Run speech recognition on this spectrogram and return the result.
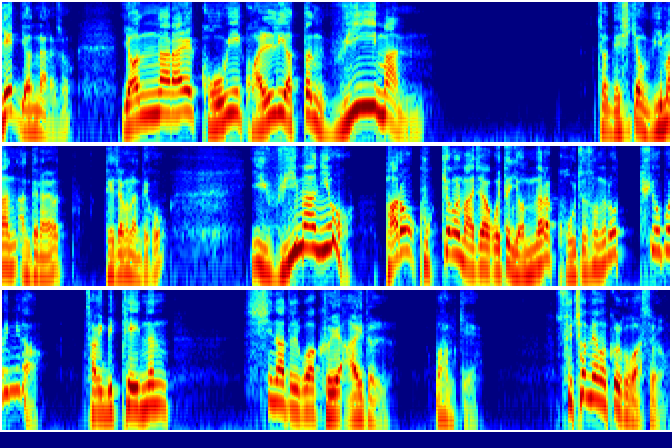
옛 연나라죠. 연나라의 고위 관리였던 위만, 저 내시경 위만 안 되나요? 대장은 안 되고. 이 위만이요. 바로 국경을 맞이하고 있던 옆나라 고조선으로 튀어버립니다. 자기 밑에 있는 신하들과 그의 아이들과 함께 수천 명을 끌고 갔어요.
